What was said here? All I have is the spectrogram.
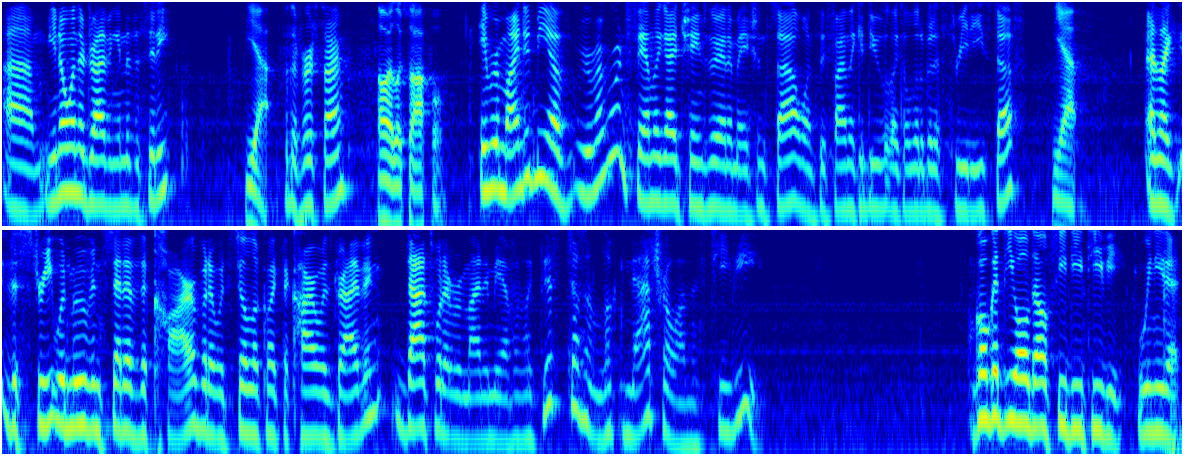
um, you know, when they're driving into the city Yeah. for the first time. Oh, it looks awful. It reminded me of you remember when Family Guy changed their animation style once they finally could do like a little bit of 3D stuff. Yeah. and like the street would move instead of the car, but it would still look like the car was driving. That's what it reminded me of. I was like, this doesn't look natural on this TV. Go get the old LCD TV. We need it.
